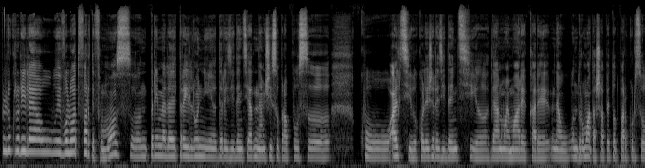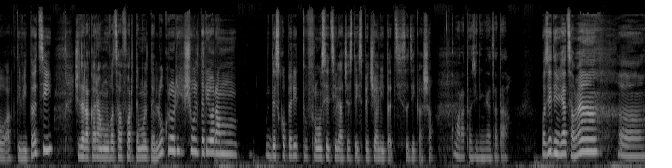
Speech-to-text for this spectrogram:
lucrurile au evoluat foarte frumos. În primele trei luni de rezidențiat ne-am și suprapus uh, cu alți colegi rezidenți uh, de an mai mare care ne-au îndrumat așa pe tot parcursul activității și de la care am învățat foarte multe lucruri și ulterior am descoperit frumusețile acestei specialități, să zic așa. Cum arată o zi din viața ta? O zi din viața mea uh,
